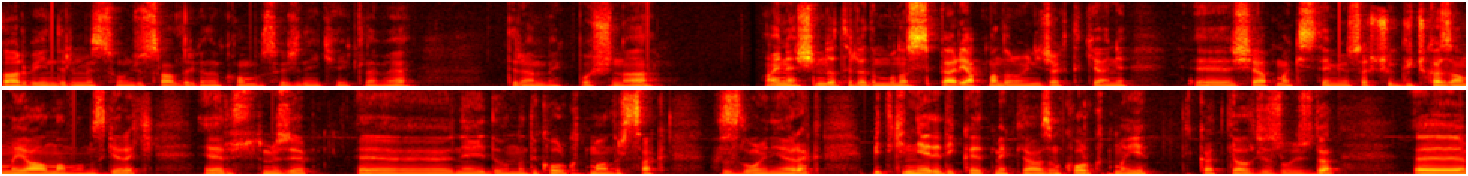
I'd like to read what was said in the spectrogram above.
darbe indirilmesi sonucu saldırganın combo sayıcına 2 ekleme. Direnmek boşuna. Aynen şimdi hatırladım. Buna siper yapmadan oynayacaktık. Yani e, şey yapmak istemiyorsak şu güç kazanmayı almamamız gerek. Eğer üstümüze e, neydi onun adı korkutma alırsak hızlı oynayarak. Bitkinliğe de dikkat etmek lazım. Korkutmayı dikkatli alacağız o yüzden. Ee,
